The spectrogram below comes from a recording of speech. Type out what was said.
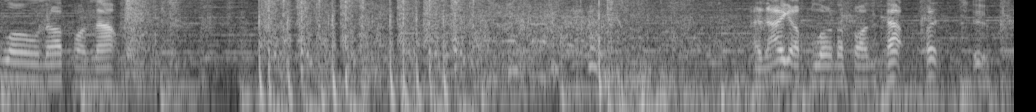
Blown up on that one. And I got blown up on that one too.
